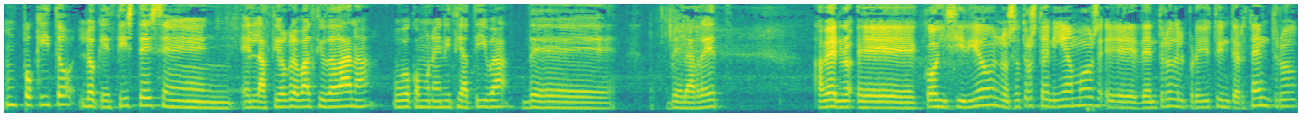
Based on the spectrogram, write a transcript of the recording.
un poquito lo que hicisteis en, en la Acción Global Ciudadana. Hubo como una iniciativa de, de la red a ver, eh, coincidió, nosotros teníamos eh, dentro del proyecto Intercentro,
